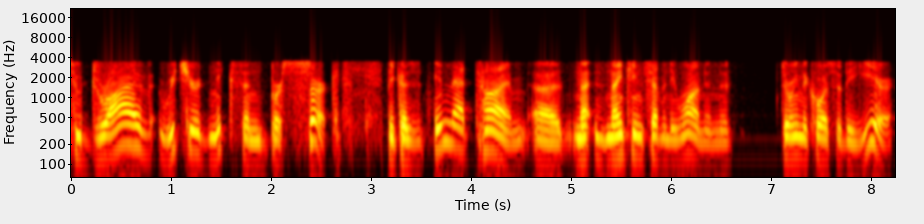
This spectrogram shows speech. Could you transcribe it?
to drive Richard Nixon berserk, because in that time, uh, 1971, in the, during the course of the year,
